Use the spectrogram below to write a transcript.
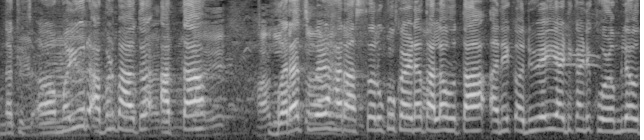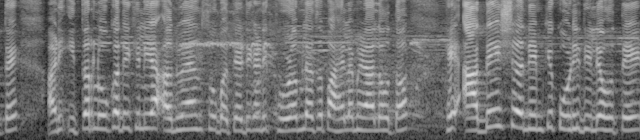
नक्कीच. मयूर आपण पाहतोय आता बराच वेळ हा रास्ता रोको करण्यात आला होता. अनेक अनुयायी या ठिकाणी खोळंबले होते आणि इतर लोक देखील या अनुयायांसोबत या ठिकाणी खोळंबल्याचं पाहायला मिळालं होतं. हे आदेश नेमके कोणी दिले होते?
